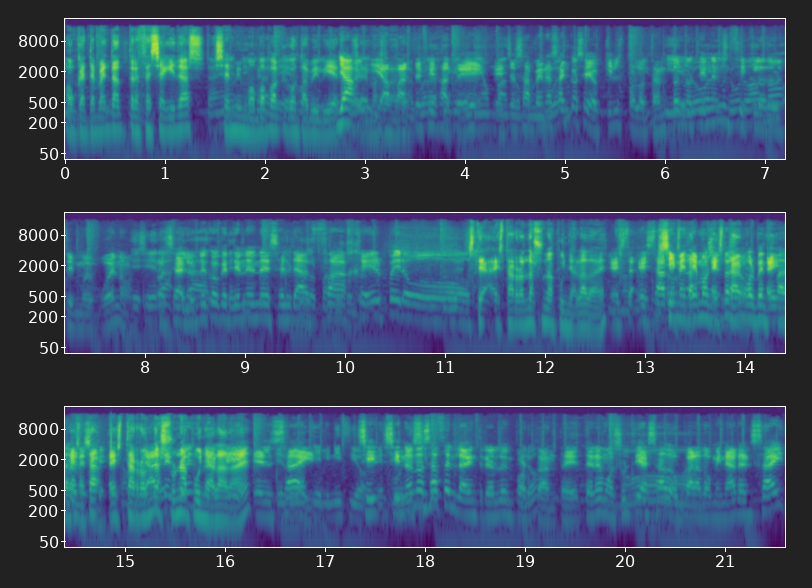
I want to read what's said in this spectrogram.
aunque te metan 13 seguidas, es el mismo mapa que contra bien. Ya. Y aparte, fíjate, ellos apenas han conseguido kills, por lo tanto no tienen un ciclo de ulti muy bueno. O sea, el único que tienen es el de Alfajer, pero. Hostia, esta ronda es una puñalada, ¿eh? Esta, esta Si ronda- metemos esto es un golpe encima de la esta- mesa. esta ronda es una puñalada, ¿eh? El side. Si, si no nos hacen la interior lo importante, tenemos ulti a Shadow para dominar el side.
